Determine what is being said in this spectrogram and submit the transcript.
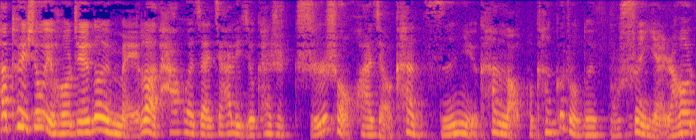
他退休以后，这些东西没了，他会在家里就开始指手画脚，看子女、看老婆、看各种东西不顺眼，然后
